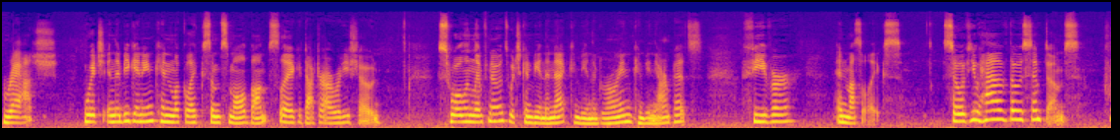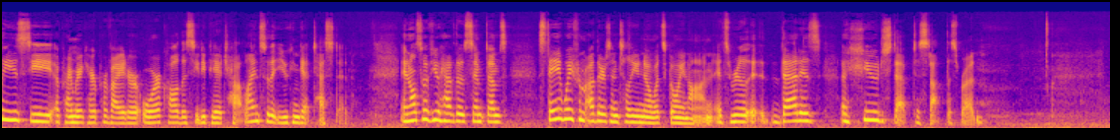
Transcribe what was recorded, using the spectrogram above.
Rash, which in the beginning can look like some small bumps, like Dr. already showed. Swollen lymph nodes, which can be in the neck, can be in the groin, can be in the armpits. Fever, and muscle aches. So if you have those symptoms, please see a primary care provider or call the CDPH hotline so that you can get tested. And also if you have those symptoms, stay away from others until you know what's going on. It's really that is a huge step to stop the spread.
